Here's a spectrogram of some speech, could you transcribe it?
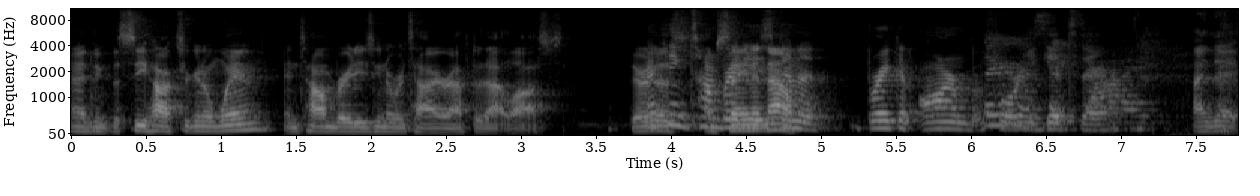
I think the Seahawks are gonna win, and Tom Brady's gonna retire after that loss. There it I is. think Tom I'm saying Brady's it now. gonna break an arm before he gets there. I think.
